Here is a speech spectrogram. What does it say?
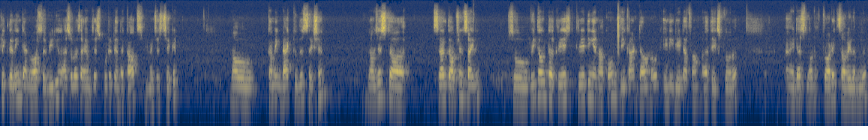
click the link and watch the video as well as I have just put it in the cards. You can just check it. Now coming back to this section. Now just uh, select the option sign in. So without create, creating an account we can't download any data from Earth Explorer. It has a lot of products available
